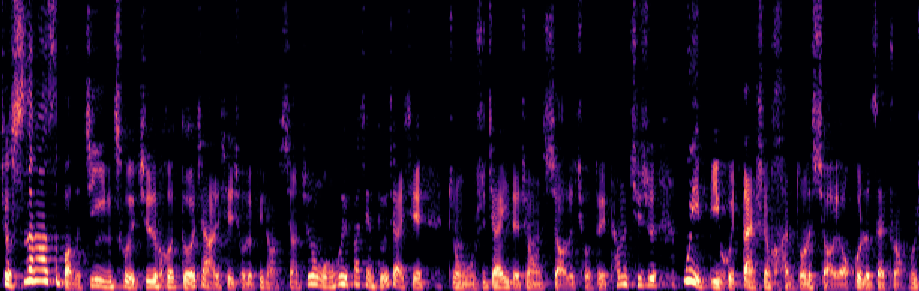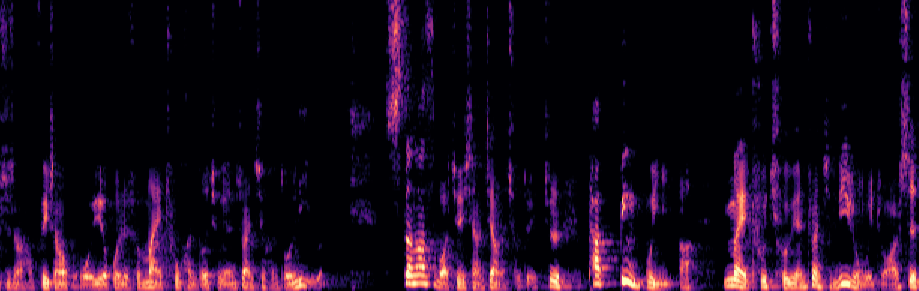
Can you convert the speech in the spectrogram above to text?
就斯特拉斯堡的经营策略，其实和德甲的一些球队非常像。就是我们会发现，德甲一些这种五十加一的这种小的球队，他们其实未必会诞生很多的小妖，或者在转会市场上非常活跃，或者说卖出很多球员赚取很多利润。斯特拉斯堡就像这样的球队，就是他并不以啊。卖出球员赚取利润为主，而是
